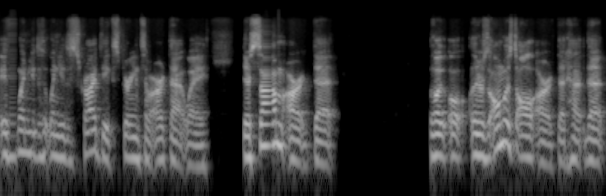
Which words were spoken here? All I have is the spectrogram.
if when you when you describe the experience of art that way, there's some art that oh, there's almost all art that ha- that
